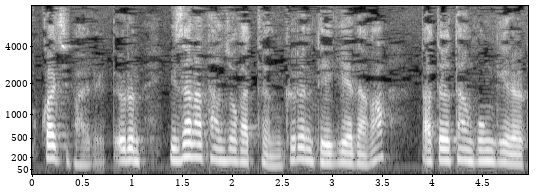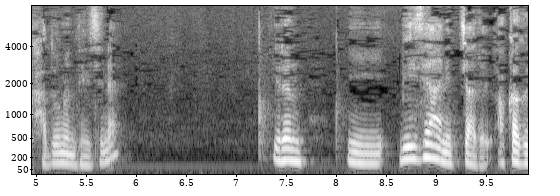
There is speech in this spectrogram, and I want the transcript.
여기까지 봐야 되겠다. 이런 이산화탄소 같은 그런 대기에다가 따뜻한 공기를 가두는 대신에? 이런 이 미세한 입자들 아까 그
